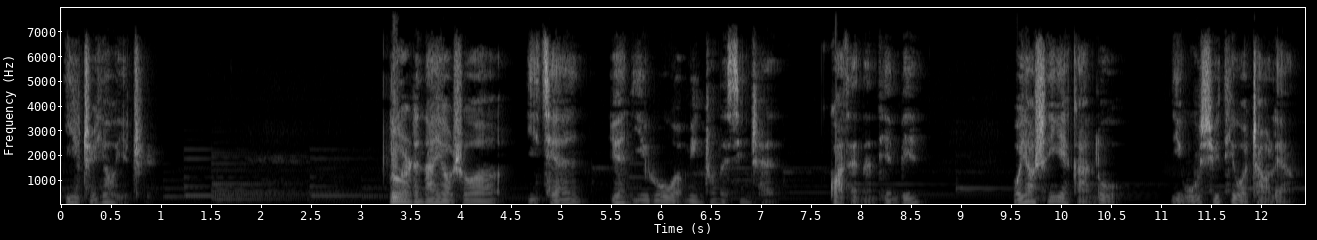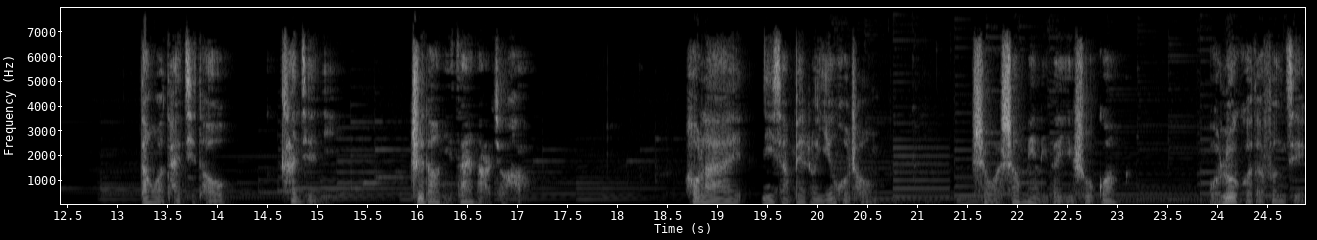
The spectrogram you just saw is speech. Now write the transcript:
一只又一只。鹿儿的男友说，以前愿你如我命中的星辰，挂在南天边。我要深夜赶路，你无需替我照亮。当我抬起头，看见你，知道你在哪儿就好。后来你想变成萤火虫。是我生命里的一束光，我路过的风景，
